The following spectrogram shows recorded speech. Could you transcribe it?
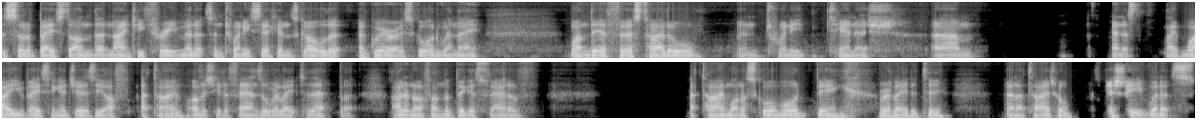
is sort of based on the 93 minutes and 20 seconds goal that Aguero scored when they won their first title in 2010 ish. Um, and it's like, why are you basing a jersey off a time? Obviously, the fans will relate to that, but I don't know if I'm the biggest fan of a time on a scoreboard being related to and a title, especially when it's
